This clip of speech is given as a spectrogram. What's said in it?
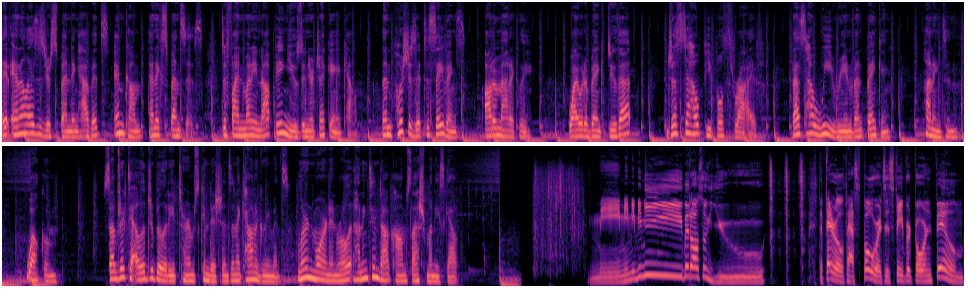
It analyzes your spending habits, income, and expenses to find money not being used in your checking account, then pushes it to savings automatically. Why would a bank do that? Just to help people thrive. That's how we reinvent banking. Huntington, welcome. Subject to eligibility, terms, conditions, and account agreements. Learn more and enroll at huntington.com slash moneyscout. Me, me, me, me, me, but also you. The Pharaoh fast forwards his favorite foreign film,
